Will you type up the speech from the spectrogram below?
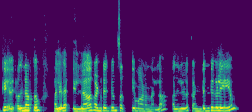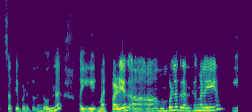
ഓക്കെ? അതിനർത്ഥം അതിലുള്ള എല്ലാ കണ്ടന്റും സത്യമാണെന്നല്ല അതിലുള്ള കണ്ടന്റുകളെയും സത്യപ്പെടുത്തുന്നുണ്ട്. ഒന്ന് ഈ പഴയ മുമ്പുള്ള ഗ്രന്ഥങ്ങളെയും ഈ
